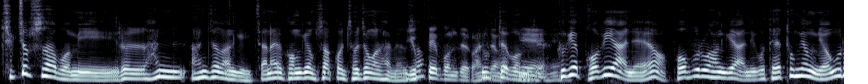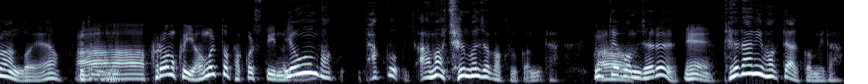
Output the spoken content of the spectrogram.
직접 수사 범위를 한, 한정한 게 있잖아요. 검경 수사권 조정을 하면서 6대 범죄로 한정. 6대 범죄. 예, 예. 그게 법이 아니에요. 법으로 한 게 아니고 대통령령으로 한 거예요. 그 아, 그러면 그 영을 또 바꿀 수도 있는 영은 바꾸, 바꾸 아마 제일 먼저 바꿀 겁니다. 6대 아, 범죄를 예. 대단히 확대할 겁니다.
